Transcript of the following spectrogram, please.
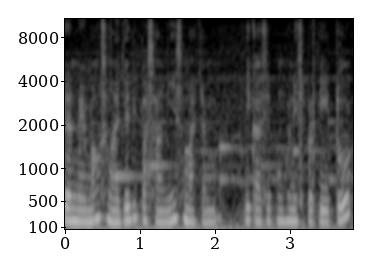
dan memang sengaja dipasangi semacam dikasih penghuni seperti itu,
